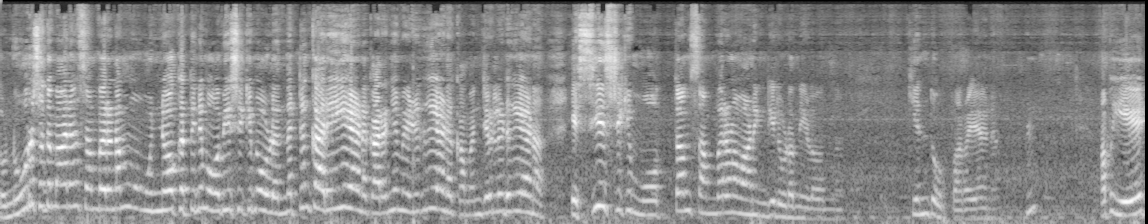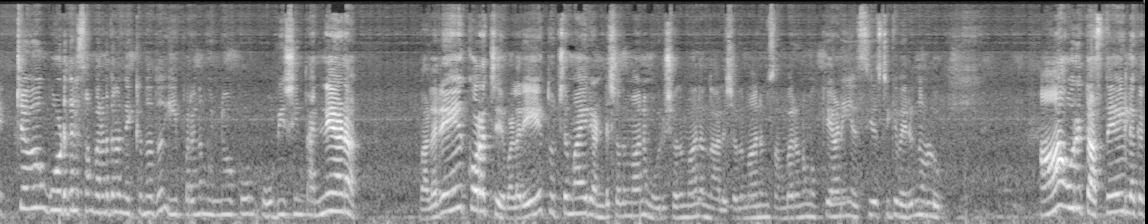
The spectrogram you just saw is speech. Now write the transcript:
തൊണ്ണൂറ് ശതമാനം സംവരണം മുന്നോക്കത്തിനും ഒ ബി സിക്കും ഉള്ളൂ. എന്നിട്ടും കരയുകയാണ് കരഞ്ഞു മെഴുകുകയാണ് കമന്റുകൾ ഇടുകയാണ്. എസ് സി എസ് ടിക്ക് മൊത്തം സംവരണമാണ് ഇന്ത്യയിലുടനീളമെന്ന്. എന്തോ പറയാന്? അപ്പൊ ഏറ്റവും കൂടുതൽ സംവരണത്തിൽ നിൽക്കുന്നത് ഈ പറയുന്ന മുന്നോക്കവും ഒ ബി സിയും തന്നെയാണ്. വളരെ കുറച്ച് വളരെ തുച്ഛമായി രണ്ട് ശതമാനം ഒരു ശതമാനം നാല് ശതമാനം സംവരണം ഒക്കെയാണ് ഈ എസ് സി എസ് ടിക്ക് വരുന്നുള്ളൂ. ആ ഒരു തസ്തികയിലൊക്കെ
